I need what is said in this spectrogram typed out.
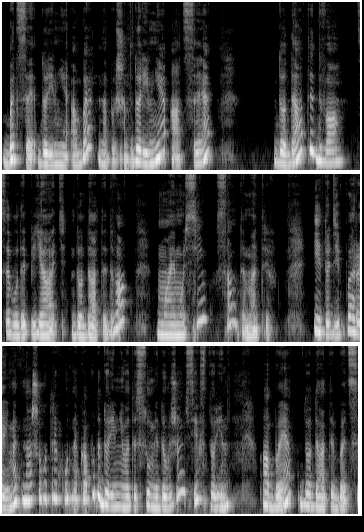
БЦ дорівнює АБ, напишемо, дорівнює АЦ, додати 2. Це буде 5 додати 2, маємо 7 сантиметрів. І тоді периметр нашого трикутника буде дорівнювати сумі довжин всіх сторін. АБ додати БЦ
